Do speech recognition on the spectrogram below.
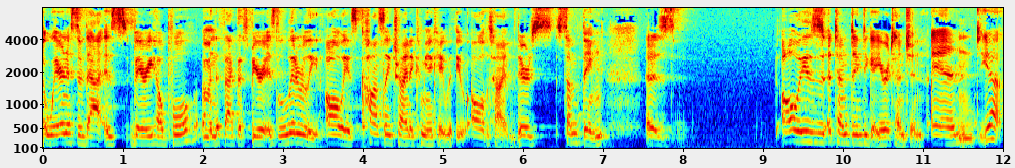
awareness of that is very helpful. Um, I mean, the fact that spirit is literally always constantly trying to communicate with you all the time. There's something that is always attempting to get your attention. And yeah.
